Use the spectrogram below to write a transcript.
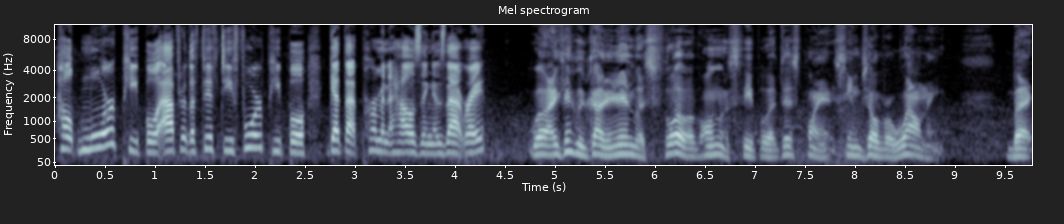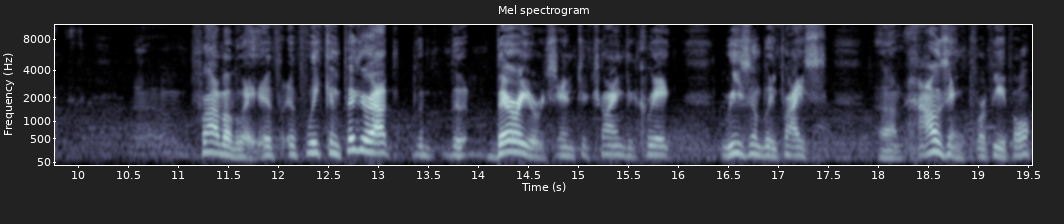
help more people after the 54 people get that permanent housing. Is that right? Well, I think we've got an endless flow of homeless people at this point. It seems overwhelming. But Probably. If, if we can figure out the, the barriers into trying to create reasonably priced um, housing for people,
